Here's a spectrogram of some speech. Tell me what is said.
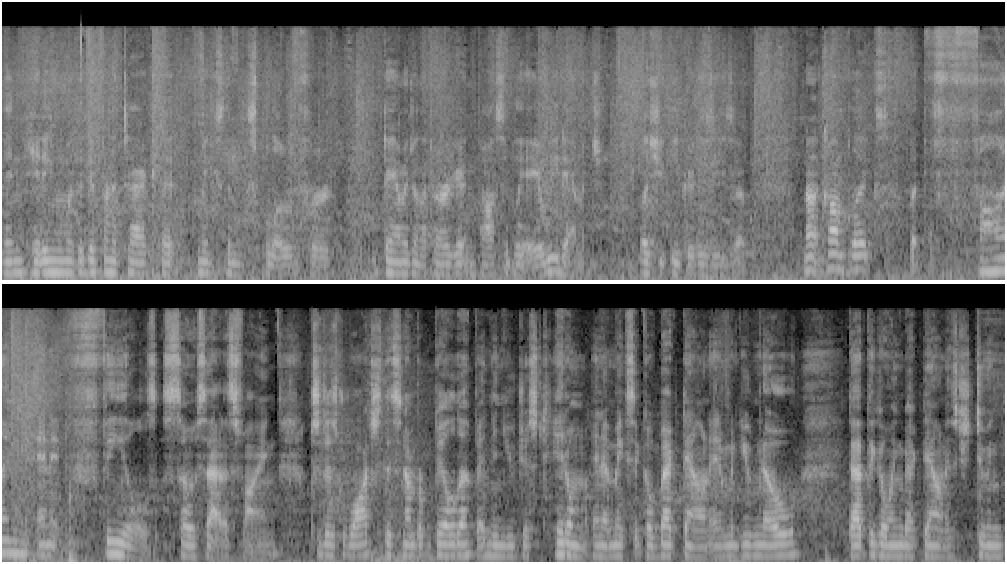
then hitting them with a different attack that makes them explode for damage on the target and possibly AoE damage unless you keep your disease up. Not complex, but fun, and it feels so satisfying to just watch this number build up and then you just hit them and it makes it go back down. And when you know that the going back down is just doing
